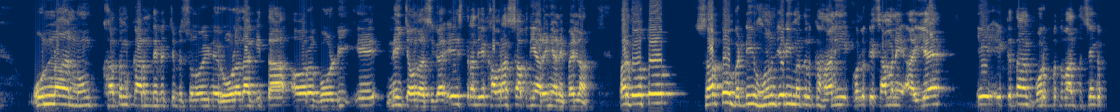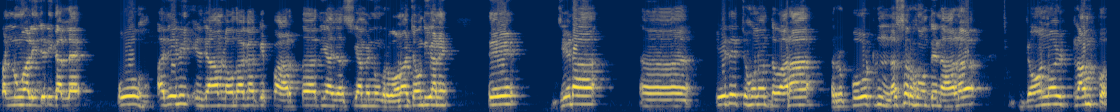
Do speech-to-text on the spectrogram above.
ਉਹਨਾਂ ਨੂੰ ਖਤਮ ਕਰਨ ਦੇ ਵਿੱਚ ਬਿਸ਼ਨੋਈ ਨੇ ਰੋਲ ਅਦਾ ਕੀਤਾ ਔਰ ਗੋਲਡੀ ਇਹ ਨਹੀਂ ਚਾਹੁੰਦਾ ਸੀਗਾ। ਇਹ ਇਸ ਤਰ੍ਹਾਂ ਦੀਆਂ ਖਬਰਾਂ ਸੱਪਦੀਆਂ ਰਹੀਆਂ ਨੇ ਪਹਿਲਾਂ। ਪਰ ਦੋਸਤੋ ਸਭ ਤੋਂ ਵੱਡੀ ਹੁਣ ਜਿਹੜੀ ਮਤਲਬ ਕਹਾਣੀ ਖੁੱਲ ਕੇ ਸਾਹਮਣੇ ਆਈ ਹੈ ਇਹ ਇੱਕ ਤਾਂ ਗੁਰਪਤਵੰਤ ਸਿੰਘ ਪੰਨੂ ਵਾਲੀ ਜਿਹੜੀ ਗੱਲ ਹੈ ਉਹ ਅਜੇ ਵੀ ਇਲਜ਼ਾਮ ਲਾਉਂਦਾਗਾ ਕਿ ਭਾਰਤ ਦੀਆਂ ਏਜੰਸੀਆਂ ਮੈਨੂੰ ਮਰਵਾਉਣਾ ਚਾਹੁੰਦੀਆਂ ਨੇ। ਤੇ ਜਿਹੜਾ ਇਹਦੇ ਚ ਹੁਣ ਦੁਬਾਰਾ ਰਿਪੋਰਟ ਨਸਰ ਹੋਣ ਦੇ ਨਾਲ ਡੋਨਲਡ ਟਰੰਪ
